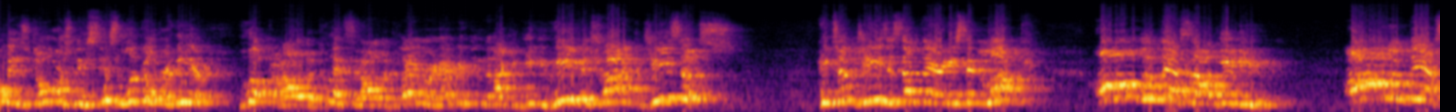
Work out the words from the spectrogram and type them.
opens doors and he says, Look over here. Look at all the glitz and all the glamour and everything that I could give you. He even tried it with Jesus. He took Jesus up there and he said, Look, all of this I'll give you. All of this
